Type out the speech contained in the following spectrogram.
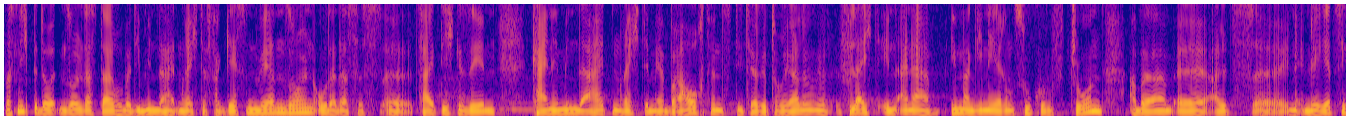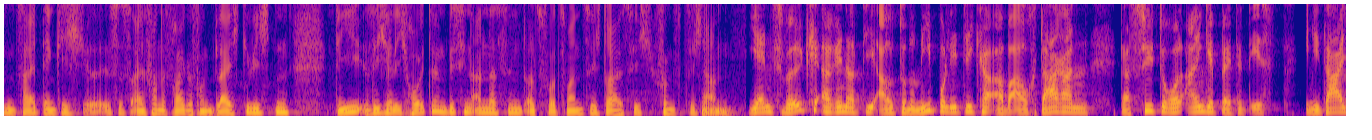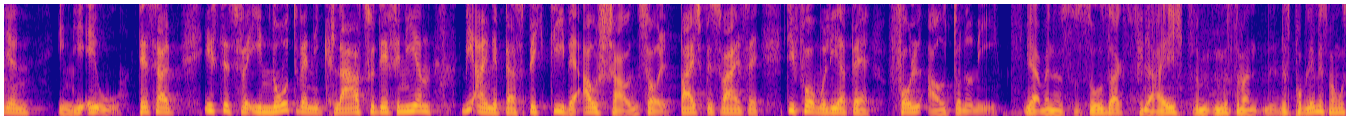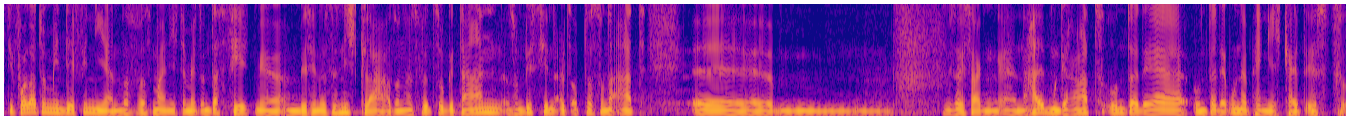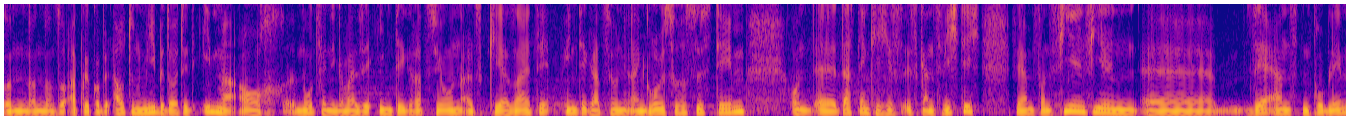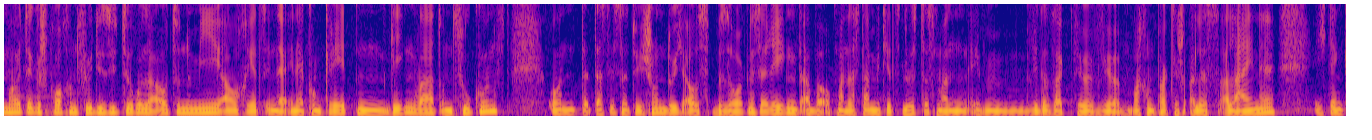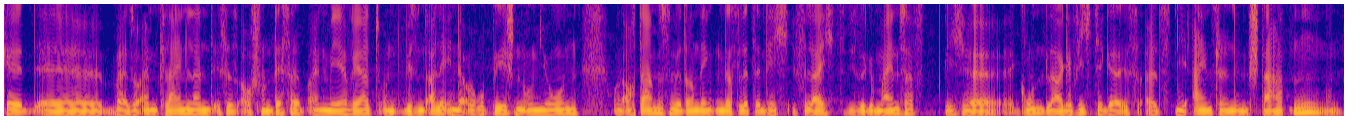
was nicht bedeuten soll, dass darüber die Minderheitenrechte vergessen werden sollen oder dass es äh, zeitlich gesehen keine Minderheitenrechte Minderheitenrechte mehr braucht, wenn es die territoriale, vielleicht in einer imaginären Zukunft schon, aber äh, als äh, in, in, der jetzigen Zeit, denke ich, äh, ist es einfach eine Frage von Gleichgewichten, die sicherlich heute ein bisschen anders sind als vor 20, 30, 50 Jahren. Jens Wölk erinnert die Autonomiepolitiker aber auch daran, dass Südtirol eingebettet ist in Italien, in die EU. Deshalb ist es für ihn notwendig, klar zu definieren, wie eine Perspektive ausschauen soll, beispielsweise die formulierte Vollautonomie. Ja, wenn du es so sagst, vielleicht müsste man, das Problem ist, man muss die Vollautonomie definieren. Was, was meine ich damit? Und das fehlt mir ein bisschen. Das ist nicht klar, sondern es wird so getan, so ein bisschen, als ob das so eine Art, äh, wie soll ich sagen, einen halben Grad unter der, unter der Unabhängigkeit ist und, und, und so abgekoppelt. Autonomie bedeutet immer auch notwendigerweise Integration als Kehrseite, Integration in ein größeres System. Und äh, das, denke ich, ist, ist ganz wichtig. Wir haben von vielen, vielen äh, sehr ernsten Problemen heute gesprochen für die Südtiroler Autonomie, auch jetzt in der, in der konkreten Gegenwart und Zukunft. Und das ist natürlich schon durchaus besorgniserregend, aber ob man das damit jetzt löst, dass man eben wieder sagt, wir, wir machen praktisch alles alleine. Ich denke, äh, bei so einem kleinen Land ist es auch schon deshalb ein Mehrwert und wir sind alle in der Europäischen Union und auch da müssen wir daran denken, dass letztendlich vielleicht diese gemeinschaftliche Grundlage wichtiger ist als die einzelnen Staaten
